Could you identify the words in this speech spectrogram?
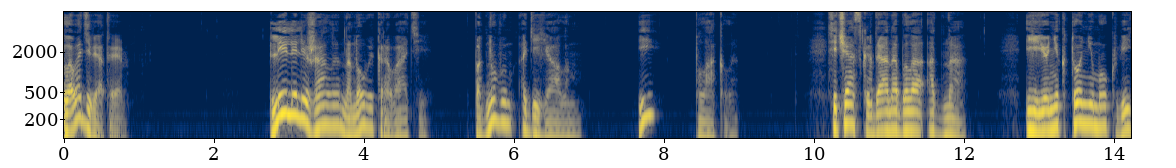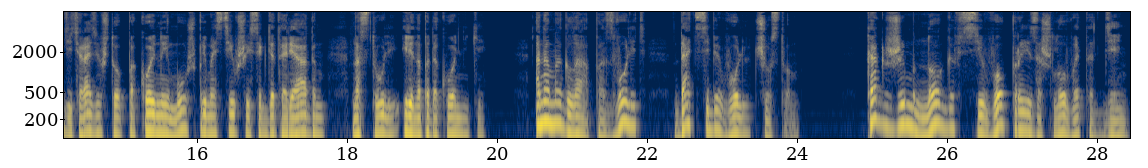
Глава девятая. Лиля лежала на новой кровати, под новым одеялом и плакала. Сейчас, когда она была одна, и ее никто не мог видеть, разве что покойный муж, примостившийся где-то рядом, на стуле или на подоконнике, она могла позволить дать себе волю чувствам. Как же много всего произошло в этот день!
